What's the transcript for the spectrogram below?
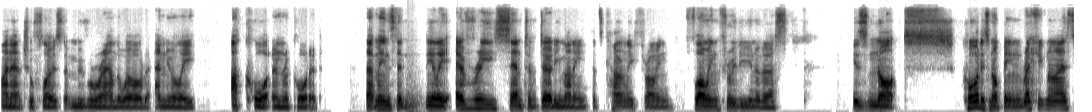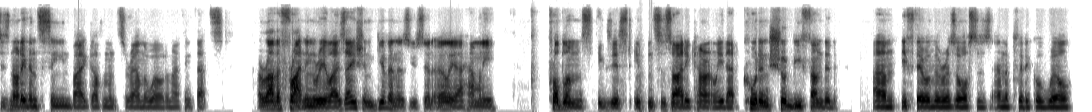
financial flows that move around the world annually are caught and recorded. That means that nearly every cent of dirty money that's currently throwing, flowing through the universe is not caught, is not being recognized, is not even seen by governments around the world. And I think that's a rather frightening realization, given, as you said earlier, how many problems exist in society currently that could and should be funded um, if there were the resources and the political will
